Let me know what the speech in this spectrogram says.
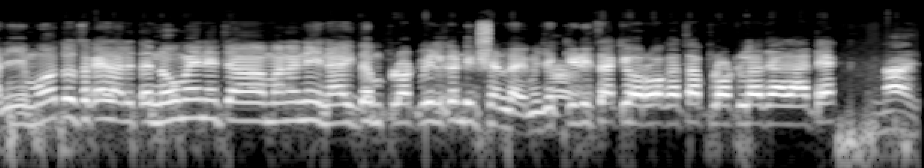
आणि महत्वाचं काय झालं तर नऊ महिन्याच्या मनाने ना एकदम प्लॉट वेल कंडिशनला आहे म्हणजे हा. किडीचा किंवा रोगाचा प्लॉटला ज्यादा अटॅक नाही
